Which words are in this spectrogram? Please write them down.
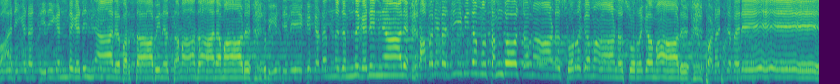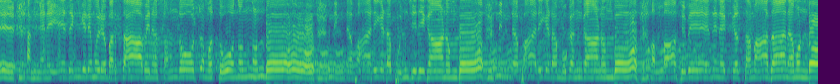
ഭാര്യയുടെ ചിരി കണ്ടു കഴിഞ്ഞാൽ ഭർത്താവിന് സമാധാനമാണ് വീട്ടിലേക്ക് കടന്നു ചെന്ന് കഴിഞ്ഞാൽ അവരുടെ ജീവിതം സന്തോഷമാണ് സ്വർഗമാണ് സ്വർഗമാണ് പടച്ചവരെ അങ്ങനെ ഏതെങ്കിലും ഒരു ഭർത്താവിന് സന്തോഷം തോന്നുന്നുണ്ടോ? നിന്റെ ഭാര്യയുടെ പുഞ്ചിരി കാണുമ്പോ നിന്റെ ഭാര്യയുടെ മുഖം കാണുമ്പോ അള്ളാഹുബേ നിനക്ക് സമാധാനമുണ്ടോ?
